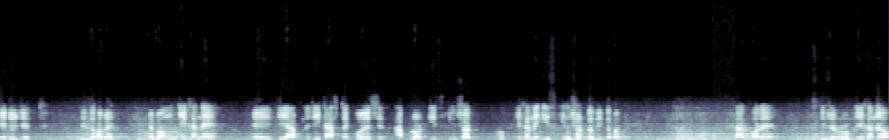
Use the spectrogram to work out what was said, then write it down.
A to Z দিতে হবে। এবং এখানে এই যে আপনি যে কাজটা করেছেন আপলোড স্ক্রিনশট প্রুফ এখানে স্ক্রিনশটটা দিতে হবে। তারপরে স্ক্রিনশট প্রুফ এখানেও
